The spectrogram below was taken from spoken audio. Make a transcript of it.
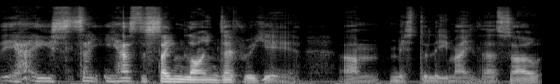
yeah, he's, he has the same lines every year, um, Mr. Lee Mather. So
